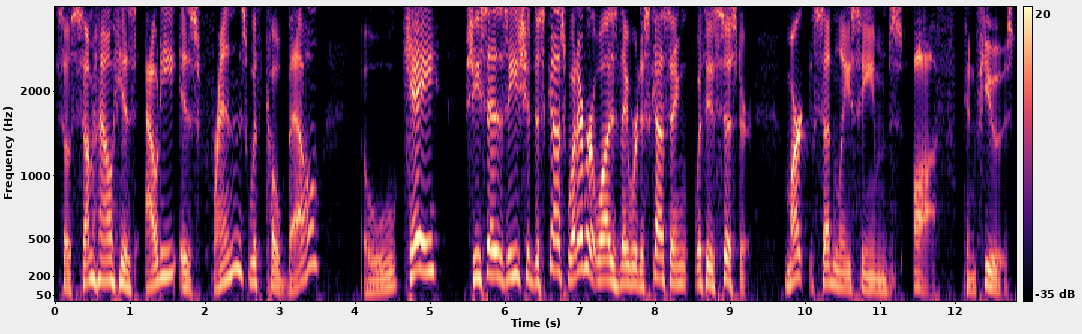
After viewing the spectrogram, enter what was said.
So somehow his outie is friends with Cobel? Okay. She says he should discuss whatever it was they were discussing with his sister. Mark suddenly seems off, confused.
